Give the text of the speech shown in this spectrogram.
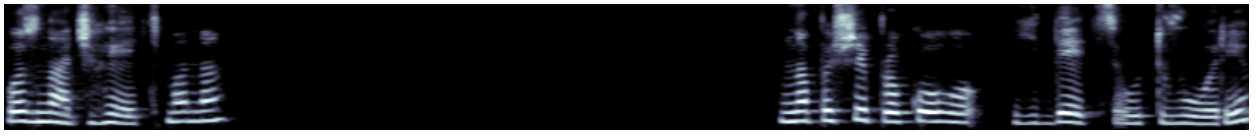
Познач гетьмана. Напиши, про кого йдеться у творі.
